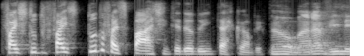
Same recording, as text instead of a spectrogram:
faz tudo, faz tudo faz parte, entendeu, do intercâmbio. Não, maravilha.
